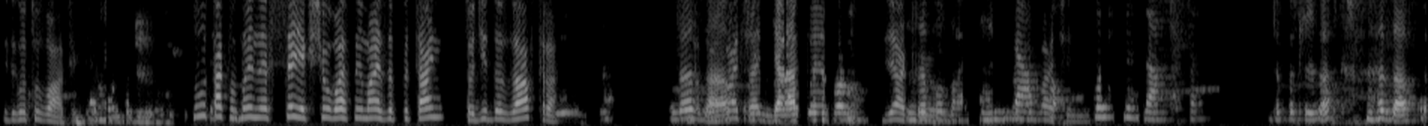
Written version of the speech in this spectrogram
підготуватися. Ну, так, в мене все. Якщо у вас немає запитань, тоді до завтра. До завтра. побачення. Дякую вам. Дякую. До побачення. До побачення. До послезавтра. До завтра.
